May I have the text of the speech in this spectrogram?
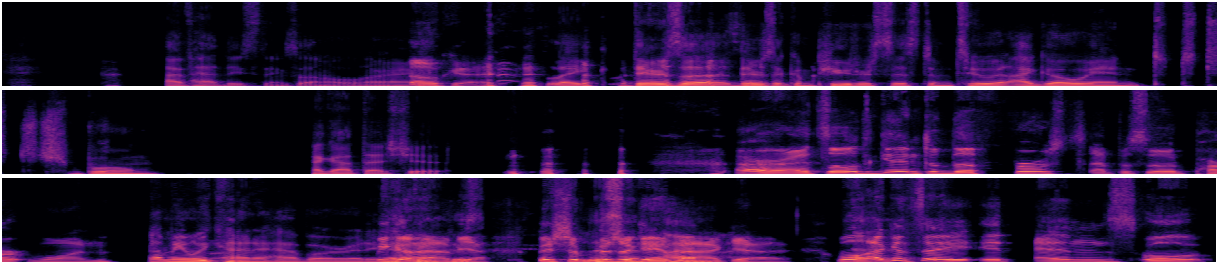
i've had these things on hold all right Okay. like there's a there's a computer system to it i go in boom i got that shit All right. So let's get into the first episode, part one. i mean we kind of have already We kind of have, this- yeah. Bishop listen, Bishop came I'm- back, yeah. Well, I uh, can say it ends well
